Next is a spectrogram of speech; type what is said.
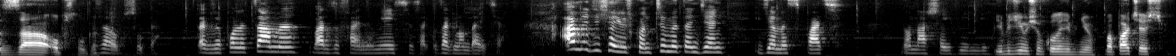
za obsługę. za obsługę. Także polecamy, bardzo fajne miejsce, zag- zaglądajcie. A my dzisiaj już kończymy ten dzień, idziemy spać do naszej willi. I widzimy się w kolejnym dniu. Papa, cześć!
